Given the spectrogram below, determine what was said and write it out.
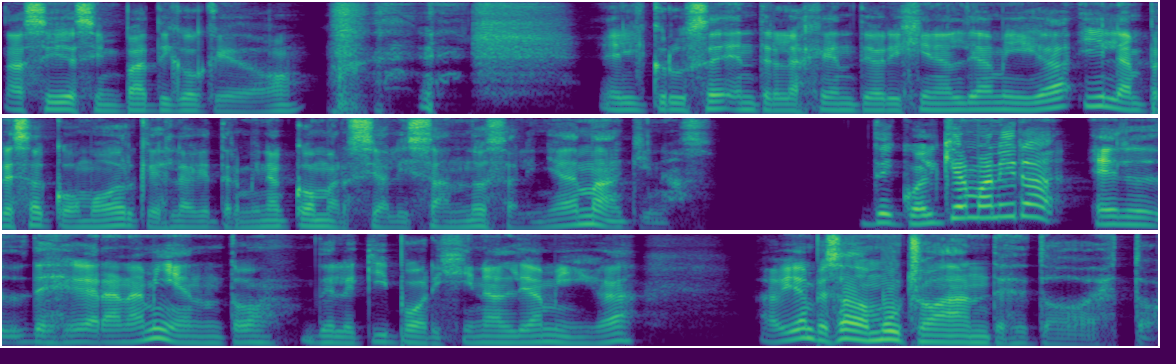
Así de simpático quedó el cruce entre la gente original de Amiga y la empresa Commodore, que es la que termina comercializando esa línea de máquinas. De cualquier manera, el desgranamiento del equipo original de Amiga había empezado mucho antes de todo esto.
